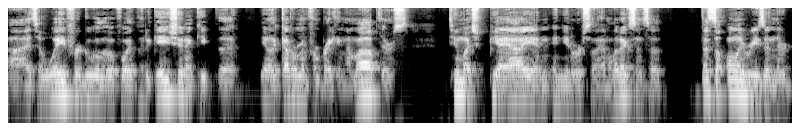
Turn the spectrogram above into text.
Uh, it's a way for Google to avoid litigation and keep the you know the government from breaking them up. There's too much PII in, in Universal Analytics, and so that's the only reason they're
